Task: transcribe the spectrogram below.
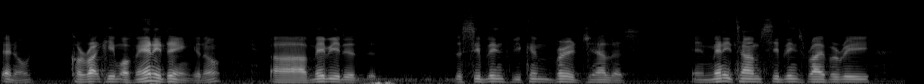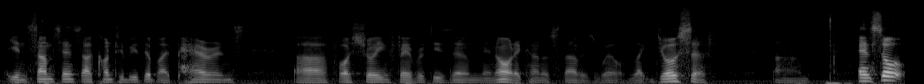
you know, correct him of anything. You know, uh, maybe the, the, the siblings became very jealous, and many times siblings rivalry, in some sense, are contributed by parents uh, for showing favoritism and all that kind of stuff as well, like Joseph. Um, and so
